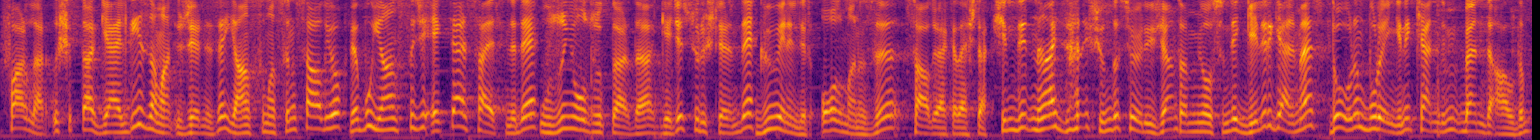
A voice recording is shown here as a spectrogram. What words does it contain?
farlar, ışıklar geldiği zaman üzerinize yansımasını sağlıyor ve bu yansıtıcı ekler sayesinde de uzun yolculuklarda, gece sürüşlerinde güvenilir olmanızı sağlıyor arkadaşlar. Şimdi nacizane şunu da söyleyeceğim samimi olsun diye. Gelir gelmez Doğru'nun bu rengini kendim ben de aldım.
